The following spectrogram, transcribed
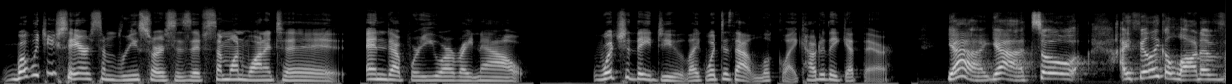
What would you say are some resources if someone wanted to end up where you are right now? What should they do? Like, what does that look like? How do they get there? Yeah, yeah. So I feel like a lot of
